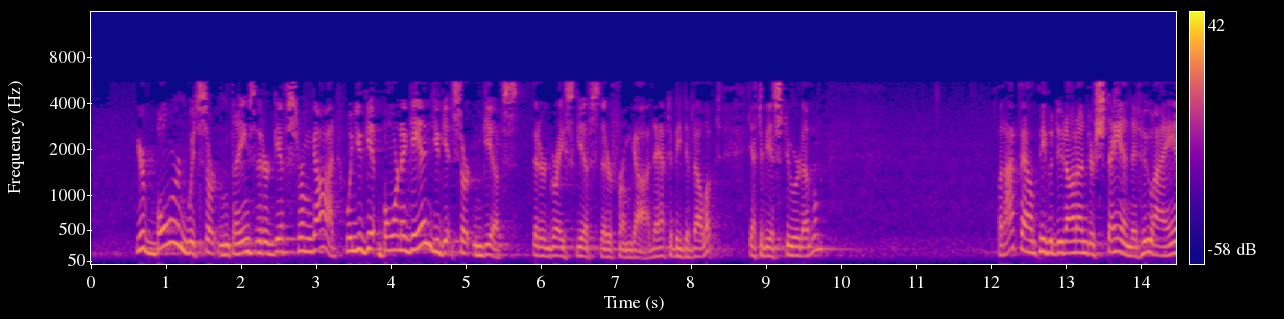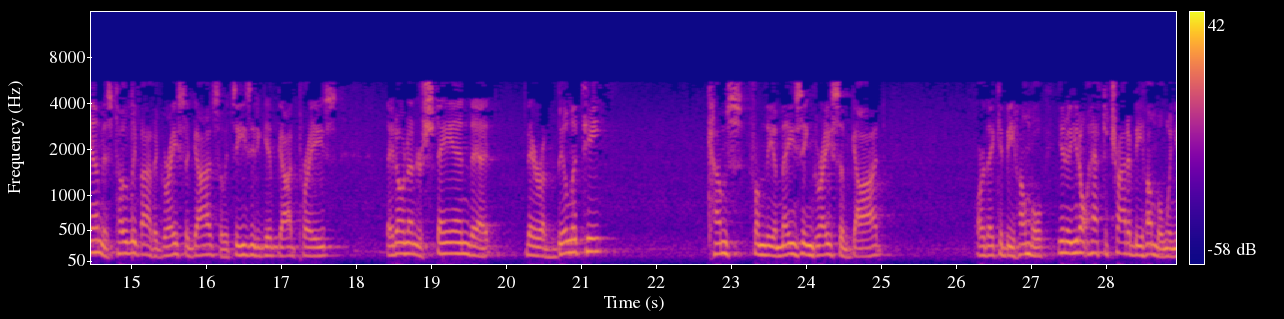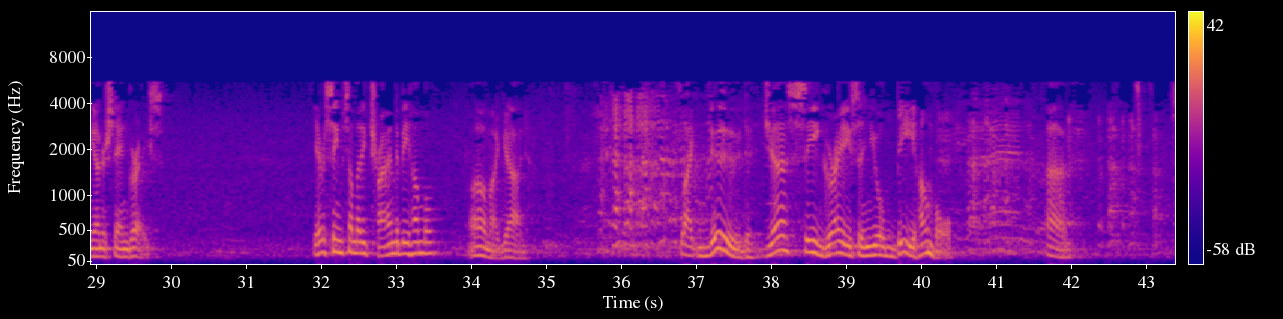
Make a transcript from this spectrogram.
You're born with certain things that are gifts from God. When you get born again, you get certain gifts that are grace gifts that are from God. They have to be developed. You have to be a steward of them. But I found people do not understand that who I am is totally by the grace of God, so it's easy to give God praise. They don't understand that their ability comes from the amazing grace of God. Or they could be humble. You know, you don't have to try to be humble when you understand grace. You ever seen somebody trying to be humble? Oh my God. It's like, dude, just see grace and you'll be humble. Uh,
